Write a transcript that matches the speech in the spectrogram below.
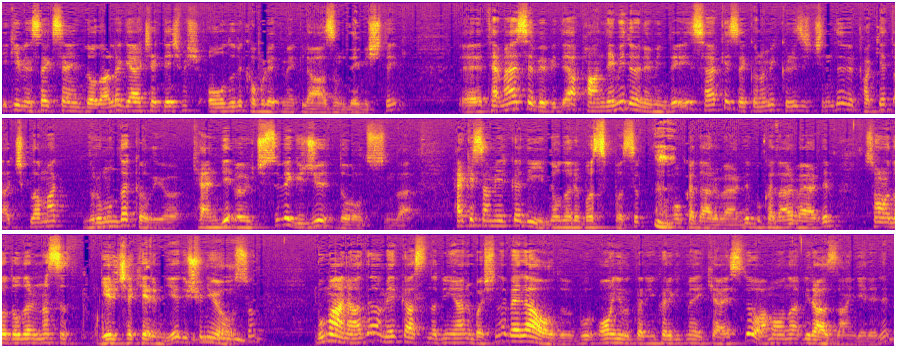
2087 dolarla gerçekleşmiş olduğunu kabul etmek lazım demiştik. Ee, temel sebebi de pandemi dönemindeyiz. Herkes ekonomik kriz içinde ve paket açıklamak durumunda kalıyor. Kendi ölçüsü ve gücü doğrultusunda. Herkes Amerika değil. Doları basıp basıp o kadar verdi, bu kadar verdim. Sonra da doları nasıl geri çekerim diye düşünüyor olsun. Bu manada Amerika aslında dünyanın başına bela oldu. Bu 10 yıllıkların yukarı gitme hikayesi de o ama ona birazdan gelelim.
